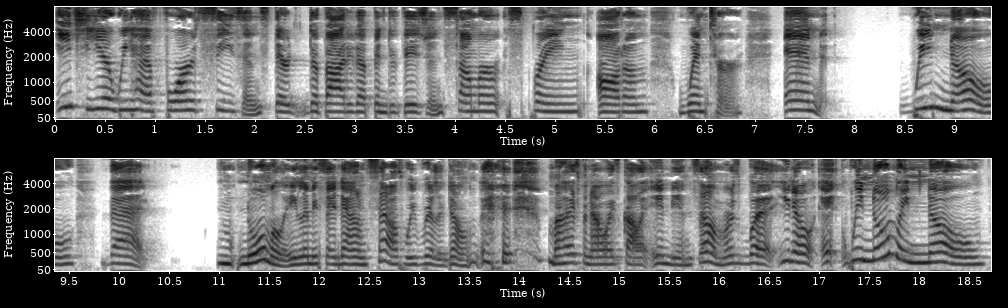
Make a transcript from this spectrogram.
each year we have four seasons. They're divided up in divisions summer, spring, autumn, winter. And we know that normally, let me say down south, we really don't. My husband always call it Indian summers, but you know, it, we normally know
